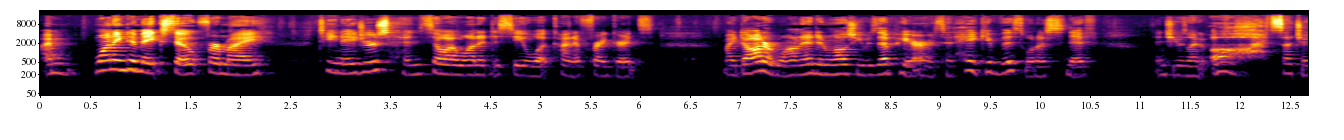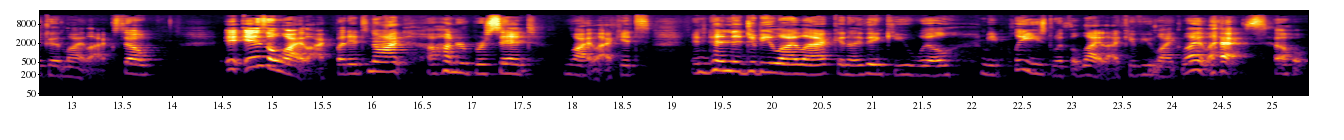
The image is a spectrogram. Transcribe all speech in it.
I'm wanting to make soap for my teenagers and so I wanted to see what kind of fragrance my daughter wanted and while she was up here I said hey give this one a sniff. And she was like oh it's such a good lilac. So it is a lilac but it's not hundred percent lilac. It's intended to be lilac and I think you will be pleased with the lilac if you like lilac. So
